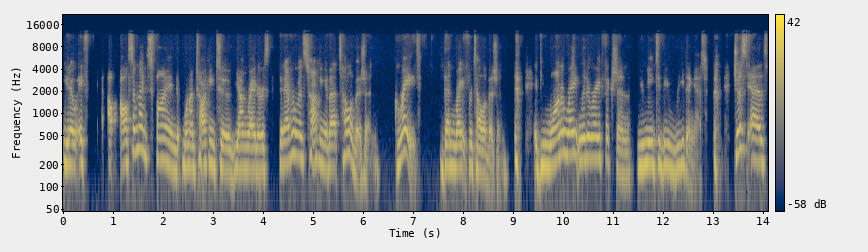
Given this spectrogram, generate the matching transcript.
You know, if I'll, I'll sometimes find when I'm talking to young writers that everyone's talking about television. Great. Then write for television. if you want to write literary fiction, you need to be reading it. Just as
